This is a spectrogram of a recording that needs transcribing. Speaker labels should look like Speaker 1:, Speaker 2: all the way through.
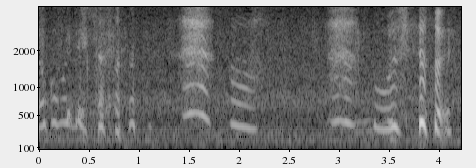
Speaker 1: 横向いて。
Speaker 2: 面白い。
